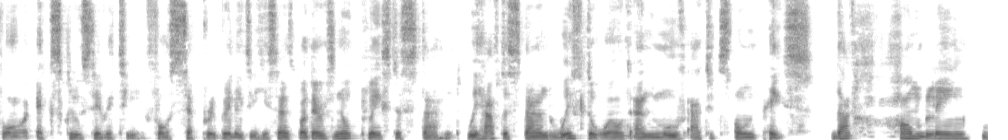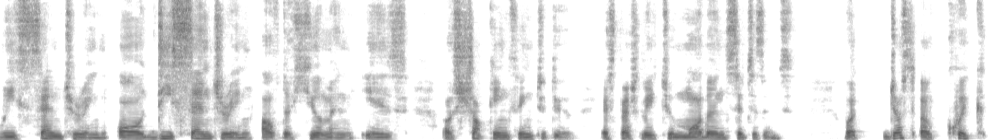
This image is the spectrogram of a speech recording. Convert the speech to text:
for exclusivity, for separability. He says, but there is no place to stand. We have to stand with the world and move at its own pace. That humbling recentering or decentering of the human is a shocking thing to do, especially to modern citizens. But just a quick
